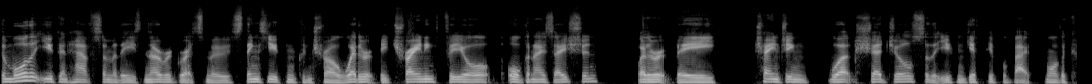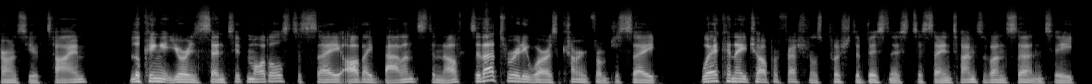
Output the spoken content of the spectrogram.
the more that you can have some of these no regrets moves, things you can control, whether it be training for your organization, whether it be changing work schedules so that you can give people back more the currency of time, looking at your incentive models to say, are they balanced enough? So that's really where I was coming from to say, where can HR professionals push the business to say, in times of uncertainty,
